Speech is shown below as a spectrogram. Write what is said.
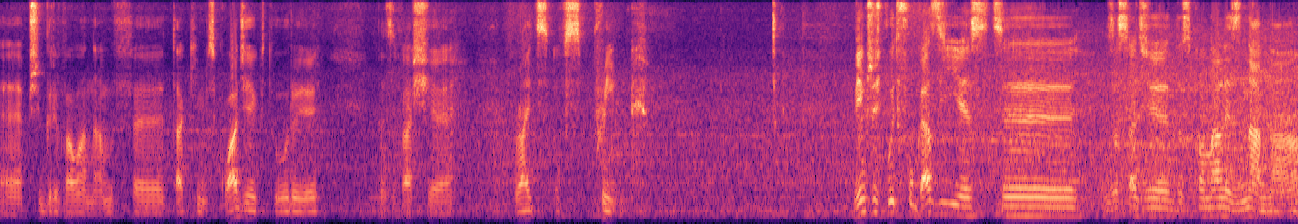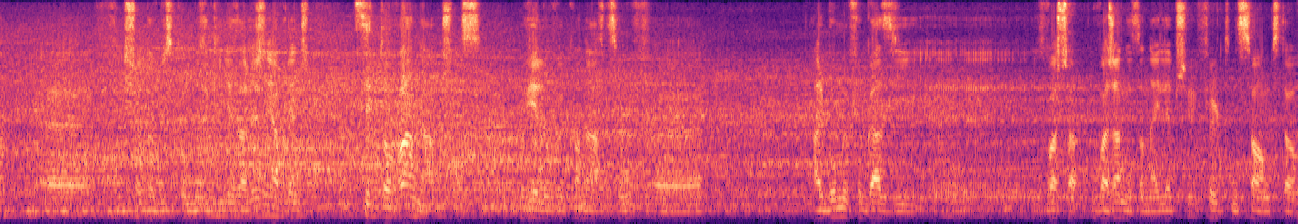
e, przygrywała nam w e, takim składzie, który nazywa się Rites of Spring. Większość płyt Fugazi jest e, w zasadzie doskonale znana e, w środowisku muzyki niezależnej, a wręcz cytowana przez wielu wykonawców. E, Albumy Fugazi, e, zwłaszcza uważany za najlepszy 13 Songs, to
